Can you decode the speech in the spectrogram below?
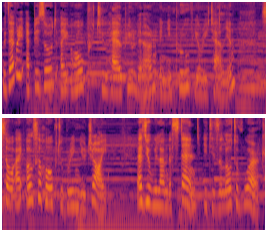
With every episode, I hope to help you learn and improve your Italian, so I also hope to bring you joy. As you will understand, it is a lot of work,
